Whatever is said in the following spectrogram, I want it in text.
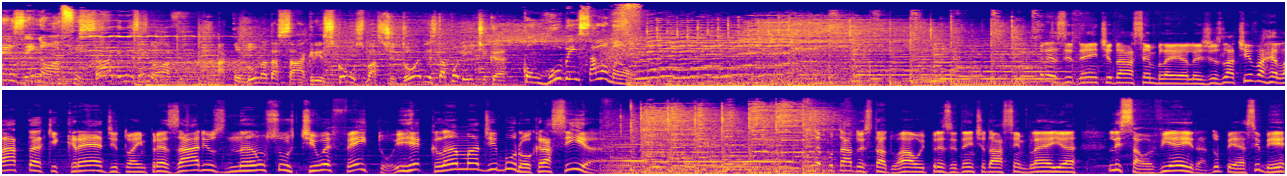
Sagres em Off. Sagres em Off. A coluna da Sagres com os bastidores da política. Com Rubens Salomão. Presidente da Assembleia Legislativa relata que crédito a empresários não surtiu efeito e reclama de burocracia. Deputado estadual e presidente da Assembleia, Lissau Vieira, do PSB,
